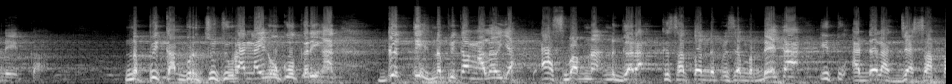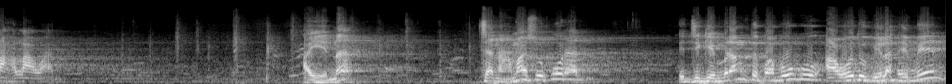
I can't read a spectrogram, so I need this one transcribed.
merdeka nepi ka bercucuran lain uku keringat. Getih nepi ka ngaloyah asbab nak negara kesatuan Indonesia merdeka itu adalah jasa pahlawan. Ayeuna cenah mah syukuran. Jigi merang teu pabugu a'udzu billahi min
